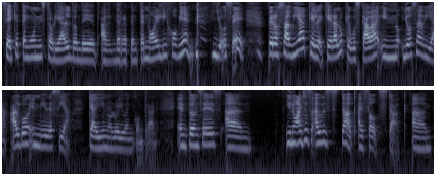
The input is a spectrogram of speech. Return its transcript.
sé que tengo un historial donde de repente no elijo bien, yo sé, pero sabía que, que, era lo que buscaba y no, yo sabía, algo en mí decía que ahí no lo iba a encontrar. Entonces, um, you know, I just, I was stuck, I felt stuck. Um,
